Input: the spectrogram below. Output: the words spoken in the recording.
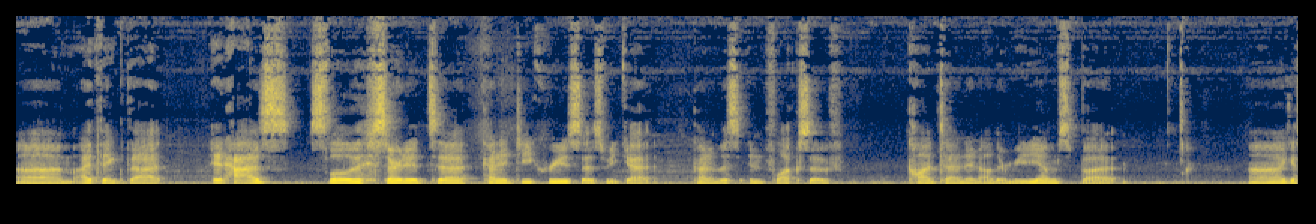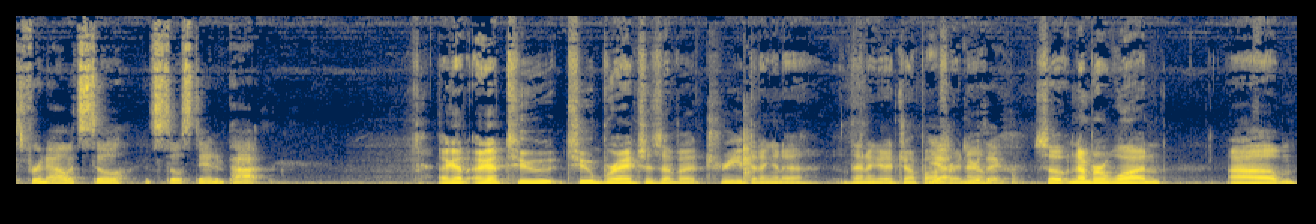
Um, I think that it has slowly started to kind of decrease as we get kind of this influx of content in other mediums, but uh, I guess for now it's still it's still standing pat. I got I got two two branches of a tree that I'm gonna then I'm gonna jump off Yeah, right now. thing. So number one, um,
